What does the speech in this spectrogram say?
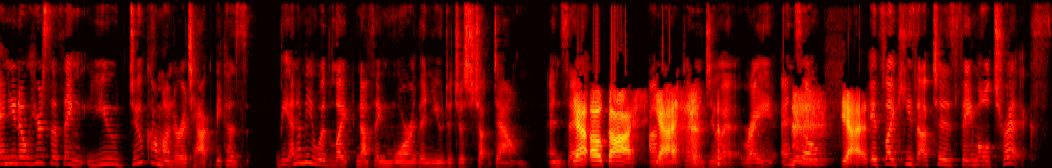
and you know, here's the thing: you do come under attack because the enemy would like nothing more than you to just shut down and say, "Yeah, oh gosh, I'm yes. not going to do it." Right? And so, yes, it's like he's up to his same old tricks.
